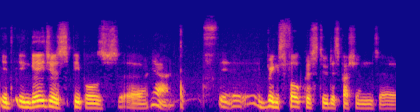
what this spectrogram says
It engages people's uh, yeah. It brings focus to discussions. Uh,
